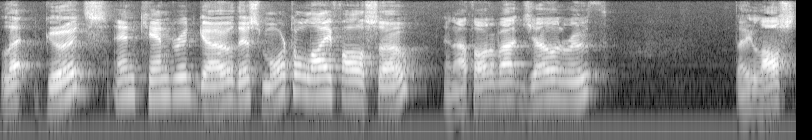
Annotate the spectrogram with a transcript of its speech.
Let goods and kindred go, this mortal life also. And I thought about Joe and Ruth. They lost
